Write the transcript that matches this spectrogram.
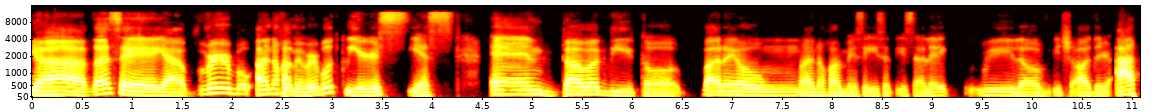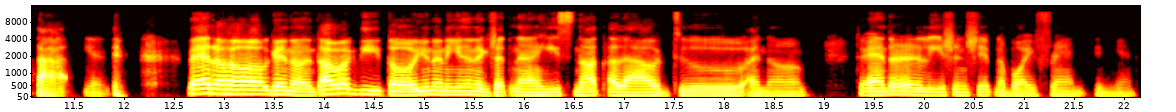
Yeah, kasi, yeah, we're, bo- ano kami, we're both queers, yes. And tawag dito, parehong, ano kami sa isa't isa, like, we love each other, ata, yan. Pero, ganon, tawag dito, yun na yun na nag-chat na he's not allowed to, ano, to enter a relationship na boyfriend, ganyan.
